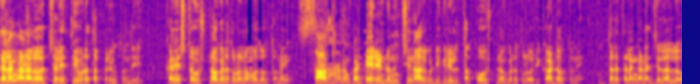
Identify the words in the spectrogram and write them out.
తెలంగాణలో చలి తీవ్రత పెరుగుతుంది. కనిష్ట ఉష్ణోగ్రతలు నమోదవుతున్నాయి. సాధారణం కంటే రెండు నుంచి నాలుగు డిగ్రీలు తక్కువ ఉష్ణోగ్రతలు రికార్డు అవుతున్నాయి ఉత్తర తెలంగాణ జిల్లాల్లో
